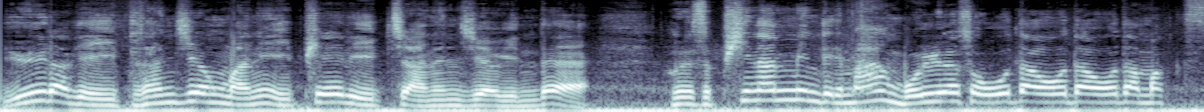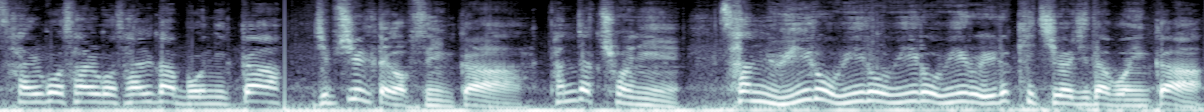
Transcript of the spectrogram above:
유일하게 이 부산 지역만이 이 피해를 입지 않은 지역인데 그래서 피난민들이 막 몰려서 오다 오다 오다 막 살고 살고 살다 보니까 집 지을 데가 없으니까 판자촌이 산 위로 위로 위로 위로 이렇게 지어지다 보니까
